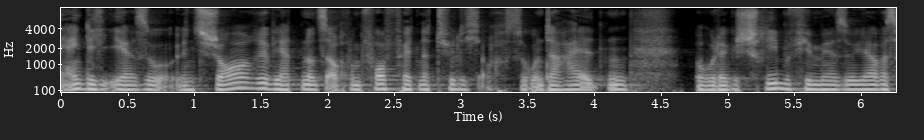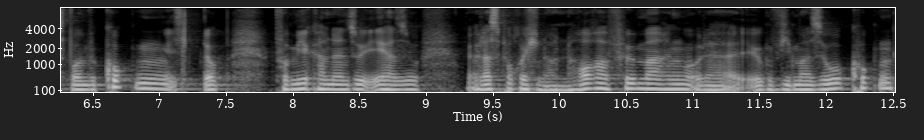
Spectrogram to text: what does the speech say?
eigentlich eher so ins Genre. Wir hatten uns auch im Vorfeld natürlich auch so unterhalten oder geschrieben, vielmehr so, ja, was wollen wir gucken? Ich glaube, von mir kam dann so eher so, ja, lass mal ruhig noch einen Horrorfilm machen oder irgendwie mal so gucken.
